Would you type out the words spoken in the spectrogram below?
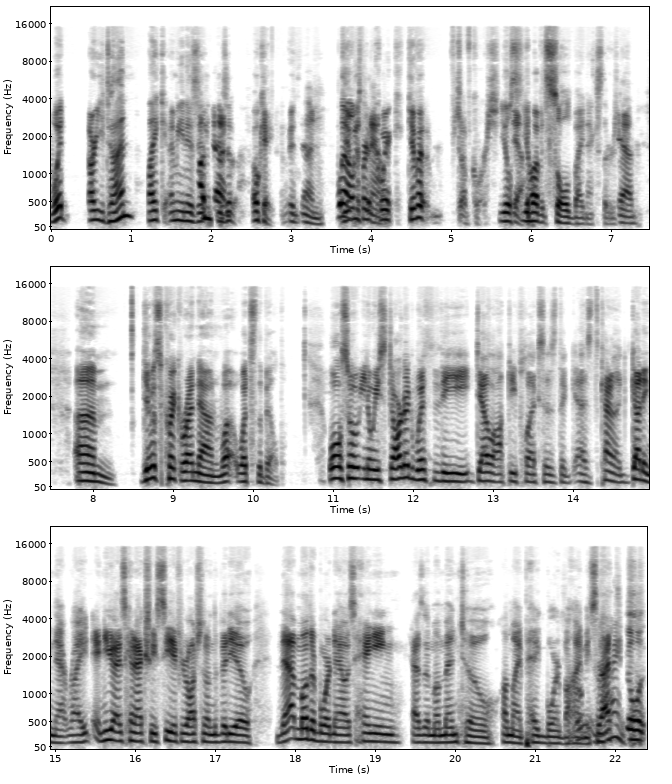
what are you done? Like, I mean, is it, is it okay? It's done. Well, for now, quick, give it. Of course, you'll yeah. you'll have it sold by next Thursday. Yeah. Um, give us a quick rundown. What what's the build? Well, so you know, we started with the Dell Optiplex as the as kind of like gutting that, right? And you guys can actually see if you're watching on the video, that motherboard now is hanging as a memento on my pegboard behind oh, me. So nice. that's still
